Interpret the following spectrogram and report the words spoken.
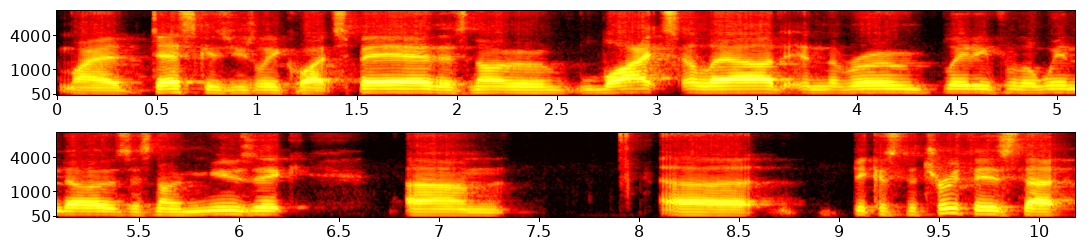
my desk is usually quite spare. There's no lights allowed in the room bleeding from the windows. There's no music. Um, uh, because the truth is that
